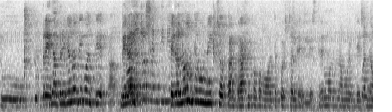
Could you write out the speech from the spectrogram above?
tu, tu, precio. Ya, pero yo no digo ante... Ah, pero hay otros sentimientos... Pero no ante un hecho tan trágico como te he puesto el, extremo de una muerte, sino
